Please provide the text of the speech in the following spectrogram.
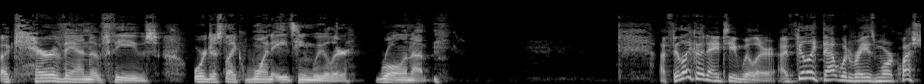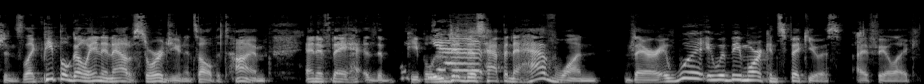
A caravan of thieves or just like one 18 wheeler rolling up? I feel like an 18 wheeler, I feel like that would raise more questions. Like people go in and out of storage units all the time. And if they, ha- the people who did this happen to have one there, it would, it would be more conspicuous. I feel like.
